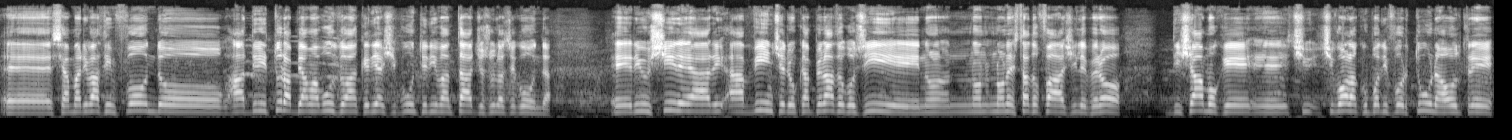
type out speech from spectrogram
eh, siamo arrivati in fondo, addirittura abbiamo avuto anche 10 punti di vantaggio sulla seconda e riuscire a, a vincere un campionato così non, non, non è stato facile, però diciamo che eh, ci, ci, vuole anche un po' di fortuna oltre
